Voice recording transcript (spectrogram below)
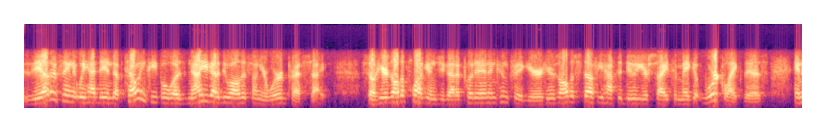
The other thing that we had to end up telling people was now you got to do all this on your WordPress site. So here's all the plugins you got to put in and configure. Here's all the stuff you have to do to your site to make it work like this. And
